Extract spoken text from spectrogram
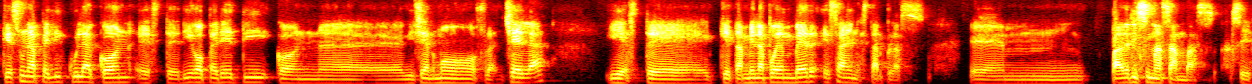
que es una película con este, Diego Peretti, con eh, Guillermo Franchella, y este, que también la pueden ver, esa en Star Plus. Em, padrísimas ambas, así,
